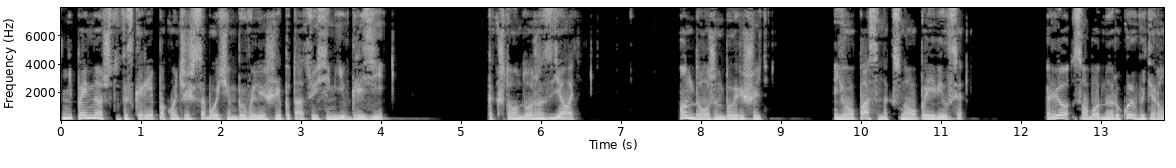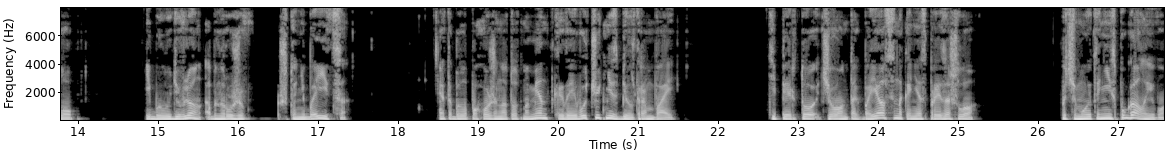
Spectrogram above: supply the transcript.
не поймет, что ты скорее покончишь с собой, чем вывалишь репутацию семьи в грязи. Так что он должен сделать? Он должен был решить. Его пасынок снова появился. Рё свободной рукой вытер лоб и был удивлен, обнаружив, что не боится. Это было похоже на тот момент, когда его чуть не сбил трамвай. Теперь то, чего он так боялся, наконец произошло. Почему это не испугало его?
